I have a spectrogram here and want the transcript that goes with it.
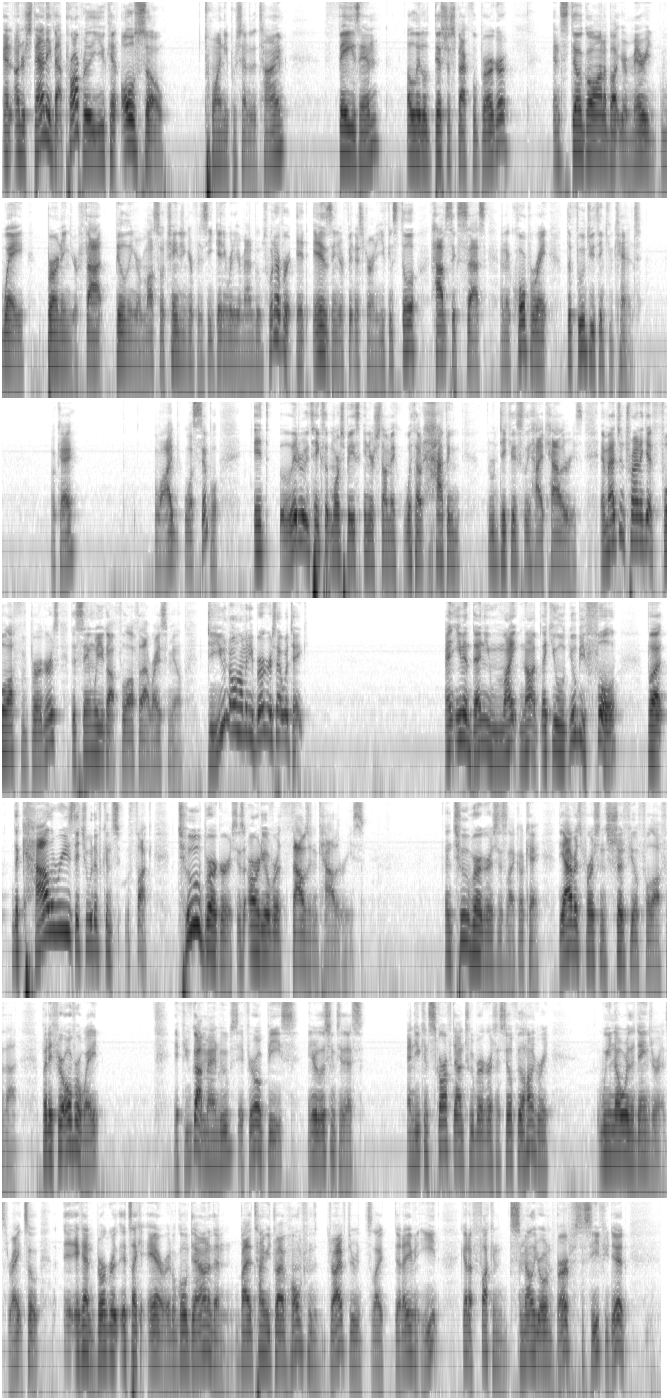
and understanding that properly, you can also 20% of the time phase in a little disrespectful burger and still go on about your merry way burning your fat, building your muscle, changing your physique, getting rid of your man boobs, whatever it is in your fitness journey, you can still have success and incorporate the foods you think you can't. Okay? Why? Well, simple. It literally takes up more space in your stomach without having ridiculously high calories. Imagine trying to get full off of burgers the same way you got full off of that rice meal. Do you know how many burgers that would take? And even then, you might not like you'll you'll be full, but the calories that you would have consumed, fuck, two burgers is already over a thousand calories. And two burgers is like, okay, the average person should feel full off of that. But if you're overweight, if you've got man boobs, if you're obese, and you're listening to this, and you can scarf down two burgers and still feel hungry, we know where the danger is, right? So again, burger, it's like air. It'll go down, and then by the time you drive home from the drive-through, it's like, did I even eat? You gotta fucking smell your own burps to see if you did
